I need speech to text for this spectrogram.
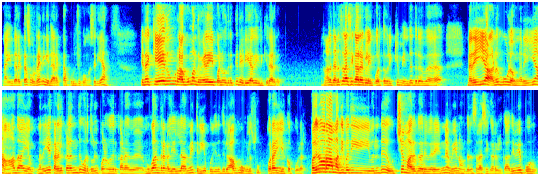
நான் இன்டெரக்டாக சொல்கிறேன் நீங்கள் டேரெக்டாக புரிஞ்சுக்கோங்க சரியா? ஏன்னா கேதும் ராகும் அந்த வேலையை பண்ணுவதற்கு ரெடியாக இருக்கிறார்கள். அதனால் தனுசராசிக்காரர்களை பொறுத்த வரைக்கும் எந்த தடவை நிறைய அனுகூலம் நிறைய ஆதாயம் நிறைய கடல் கலந்து ஒரு தொழில் பண்ணுவதற்கான முகாந்திரங்கள் எல்லாமே தெரிய போகிறது. ராகு உங்களை சூப்பராக இயக்க போறார். பதினோராம் அதிபதி வந்து உச்சமா இருக்காரு. வேற என்ன வேணும்? தனுசு ராசிக்காரர்களுக்கு அதுவே போதும்.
